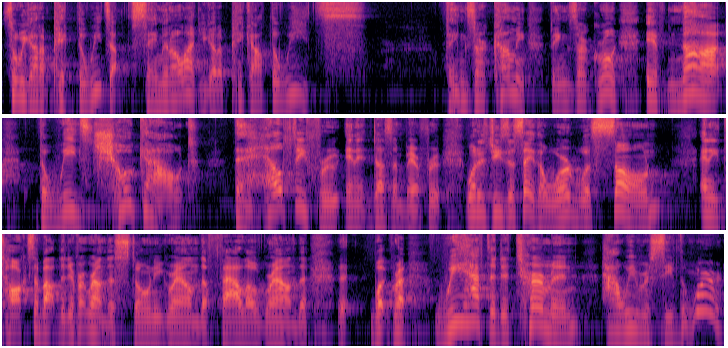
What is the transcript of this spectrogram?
So we gotta pick the weeds out. Same in our life. You gotta pick out the weeds. Things are coming, things are growing. If not, the weeds choke out the healthy fruit and it doesn't bear fruit. What does Jesus say? The word was sown, and he talks about the different ground the stony ground, the fallow ground, the, the what ground. We have to determine how we receive the word.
